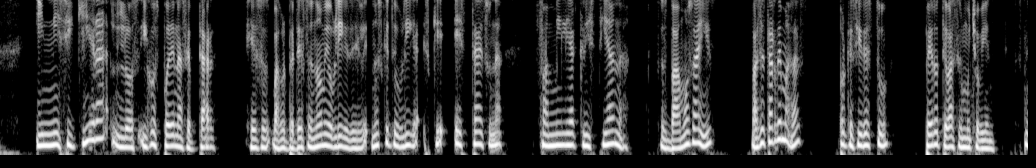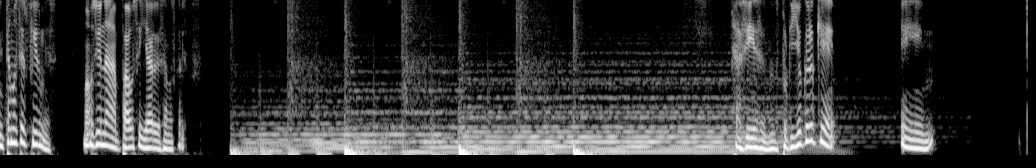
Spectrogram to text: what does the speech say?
Y ni siquiera los hijos pueden aceptar eso bajo el pretexto, no me obligues, no es que te obliga, es que esta es una familia cristiana. Entonces vamos a ir, vas a estar de malas, porque si eres tú, pero te va a hacer mucho bien. Entonces necesitamos ser firmes. Vamos a ir a una pausa y ya regresamos, Carlitos. Así es, hermanos, porque yo creo que em,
